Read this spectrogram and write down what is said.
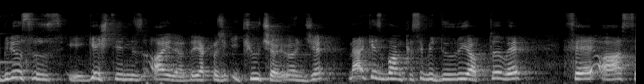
Biliyorsunuz e, geçtiğimiz aylarda yaklaşık 2-3 ay önce Merkez Bankası bir duyuru yaptı ve FAST,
